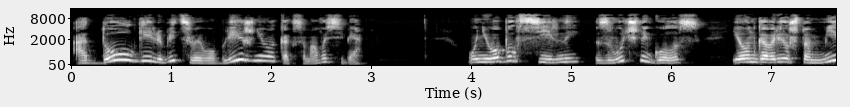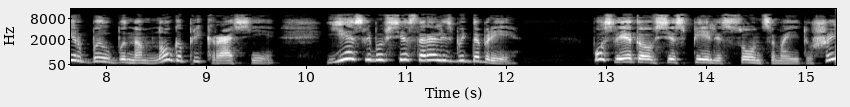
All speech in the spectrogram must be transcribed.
о долге любить своего ближнего, как самого себя. У него был сильный, звучный голос, и он говорил, что мир был бы намного прекраснее, если бы все старались быть добрее. После этого все спели «Солнце моей души»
